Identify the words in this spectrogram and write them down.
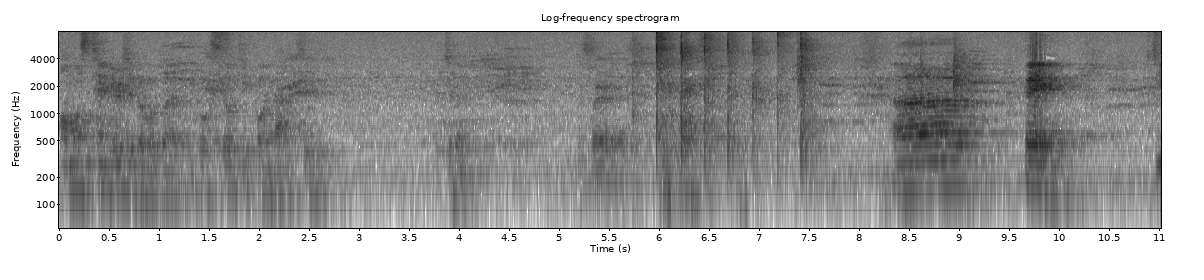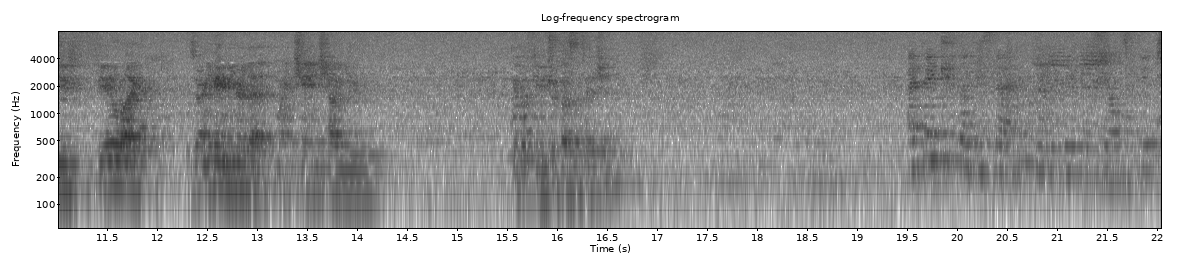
almost 10 years ago, but people still keep going back to, to them. It's very nice. Uh, Babe, do you feel like, is there anything in here that might change how you give a future presentation? I think, like you said, when you do the sales pitch,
